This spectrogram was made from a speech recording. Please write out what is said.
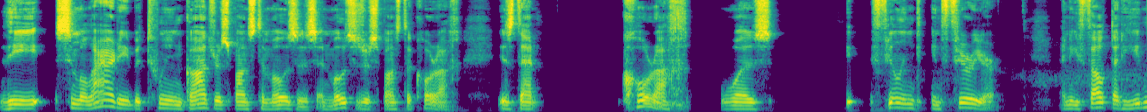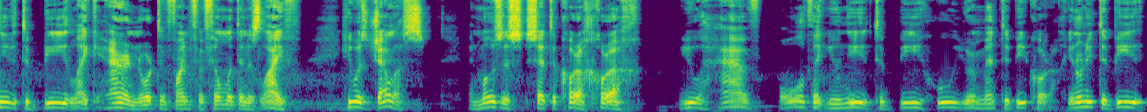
The similarity between God's response to Moses and Moses' response to Korach is that Korach was feeling inferior and he felt that he needed to be like Aaron in order to find fulfillment in his life. He was jealous. And Moses said to Korach, Korach, you have all that you need to be who you're meant to be, Korach. You don't need to be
